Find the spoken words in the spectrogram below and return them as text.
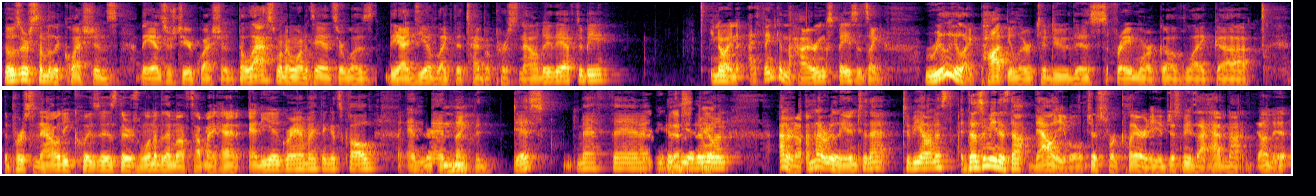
those are some of the questions, the answers to your question. The last one I wanted to answer was the idea of like the type of personality they have to be. You know, and I think in the hiring space, it's like really like popular to do this framework of like uh, the personality quizzes. There's one of them off the top of my head, Enneagram, I think it's called, and then mm-hmm. like the DISC method, I think is the other yep. one. I don't know. I'm not really into that, to be honest. It doesn't mean it's not valuable, just for clarity. It just means I have not done it,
